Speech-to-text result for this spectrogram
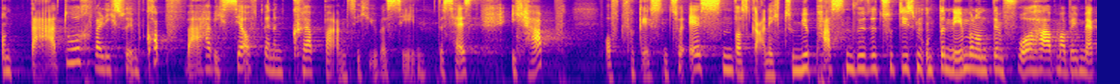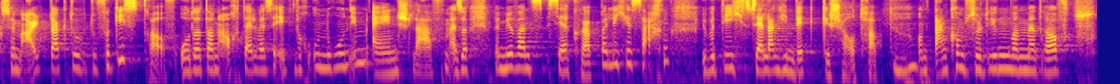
Und dadurch, weil ich so im Kopf war, habe ich sehr oft meinen Körper an sich übersehen. Das heißt, ich habe oft vergessen zu essen, was gar nicht zu mir passen würde, zu diesem Unternehmen und dem Vorhaben. Aber ich merke so im Alltag, du, du vergisst drauf. Oder dann auch teilweise einfach Unruhen im Einschlafen. Also bei mir waren es sehr körperliche Sachen, über die ich sehr lange hinweggeschaut habe. Mhm. Und dann kommst du halt irgendwann mehr drauf, pff,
